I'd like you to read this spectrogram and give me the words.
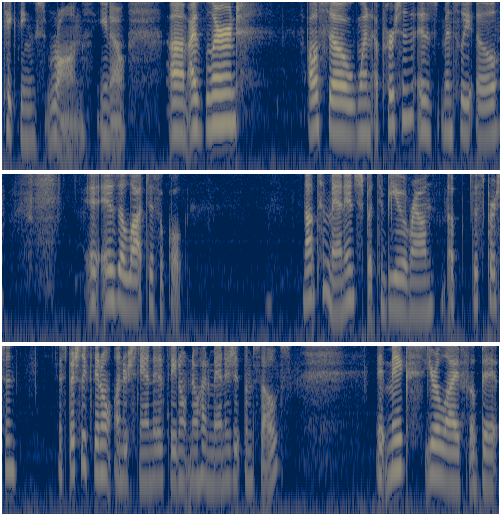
take things wrong, you know. Um, I've learned also when a person is mentally ill, it is a lot difficult. Not to manage, but to be around a, this person, especially if they don't understand it, if they don't know how to manage it themselves. It makes your life a bit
